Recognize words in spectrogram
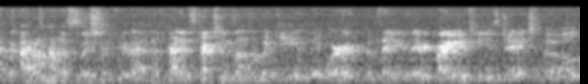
I, I don't have a solution for that. I've got instructions on the wiki and they work, but they, they require you to use JHBuild,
